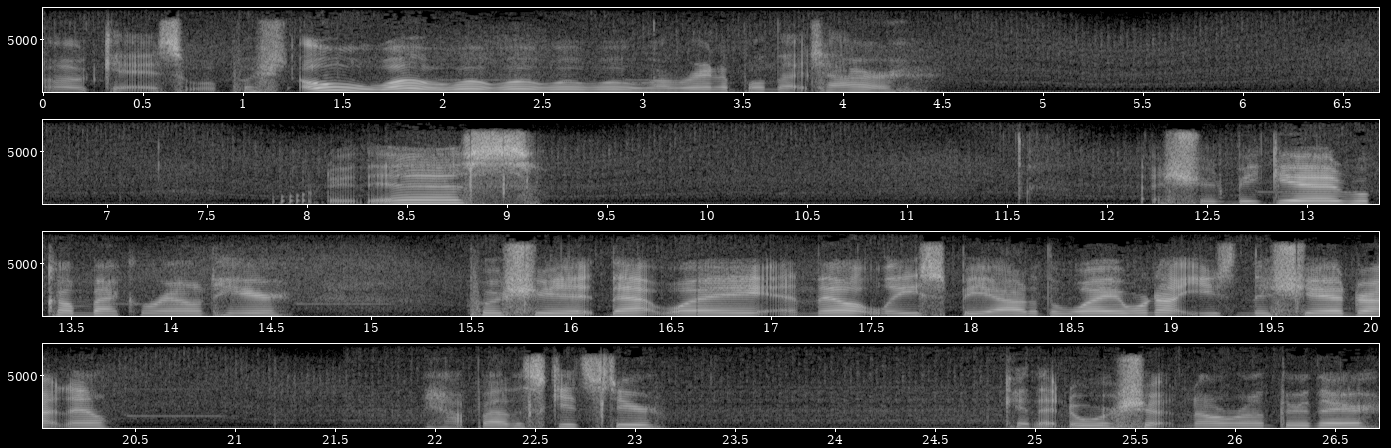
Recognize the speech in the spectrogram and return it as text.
Okay, so we'll push. Oh, whoa, whoa, whoa, whoa, whoa! I ran up on that tire. We'll do this. That should be good. We'll come back around here, push it that way, and they'll at least be out of the way. We're not using this shed right now. Hop out of the skid steer. Okay, that door's shutting. I'll run through there.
